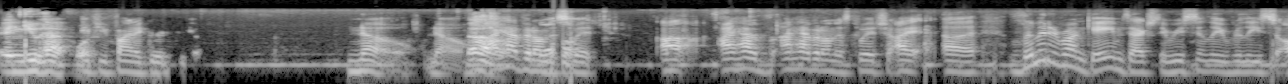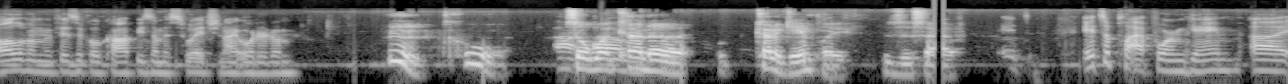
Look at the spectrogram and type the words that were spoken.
And you have one. if you find a good deal. No, no, Oh, I have it on the. Switch. Uh, I have I have it on the Switch. I uh, Limited Run Games actually recently released all of them in physical copies on the Switch, and I ordered them. Hmm, cool. Uh, So what um, kind of kind of gameplay does this have? It's it's a platform game. Uh,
